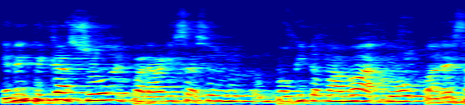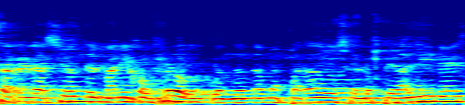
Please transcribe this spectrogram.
En este caso, el parabrisas es un poquito más bajo para esa relación del manejo off-road, cuando andamos parados en los pedalines,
